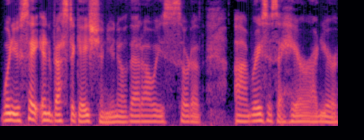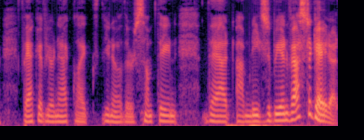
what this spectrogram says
when you say investigation, you know, that always sort of um, raises a hair on your back of your neck, like, you know, there's something that um, needs to be investigated.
